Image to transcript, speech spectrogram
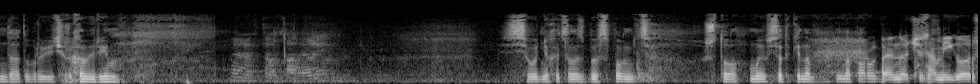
Да, добрый вечер, Хаверим. Сегодня хотелось бы вспомнить, что мы все-таки на, на пороге... Buenas noches, amigos.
